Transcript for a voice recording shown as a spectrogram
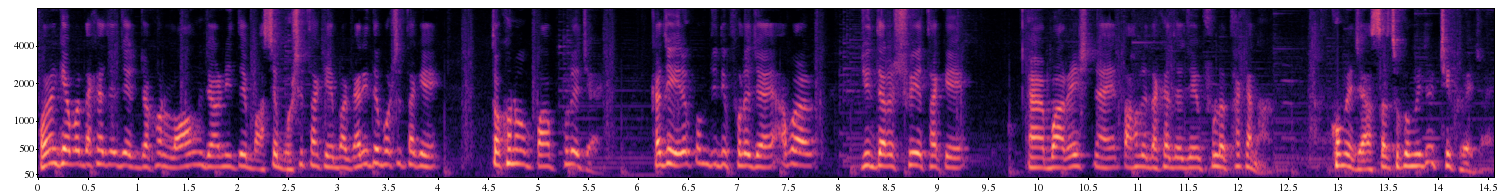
অনেকে আবার দেখা যায় যে যখন লং জার্নিতে বাসে বসে থাকে বা গাড়িতে বসে থাকে, তখনও পা ফুলে যায়। কাজে এরকম যদি ফুলে যায়, আবার যদি তারা শুয়ে থাকে বা রেস্ট নেয়, তাহলে দেখা যায় যে ফুলে থাকে না। কমে যায়, আস্তে আস্তে কমে যায়, ঠিক হয়ে যায়।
